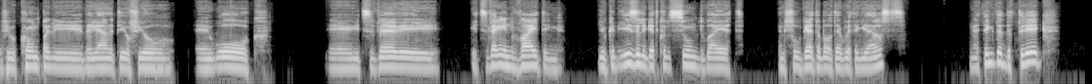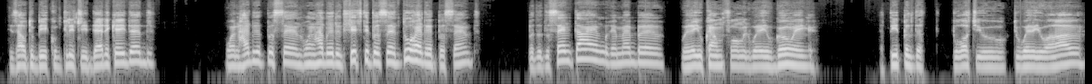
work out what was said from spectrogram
of your company, the reality of your uh, work. Uh, it's very, it's very inviting. You can easily get consumed by it and forget about everything else. And I think that the trick is how to be completely dedicated 100%, 150%, 200%. But at the same time, remember where you come from and where you're going, the people that brought you to where you are,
